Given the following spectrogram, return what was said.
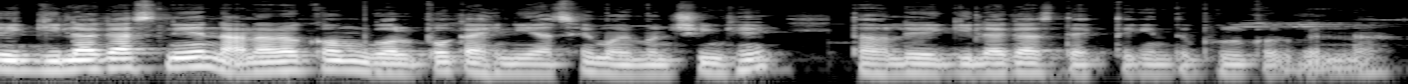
এই গিলা গাছ নিয়ে নানা রকম গল্প কাহিনী আছে ময়মনসিংহে। তাহলে এই গিলা গাছ দেখতে কিন্তু ভুল করবেন না।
